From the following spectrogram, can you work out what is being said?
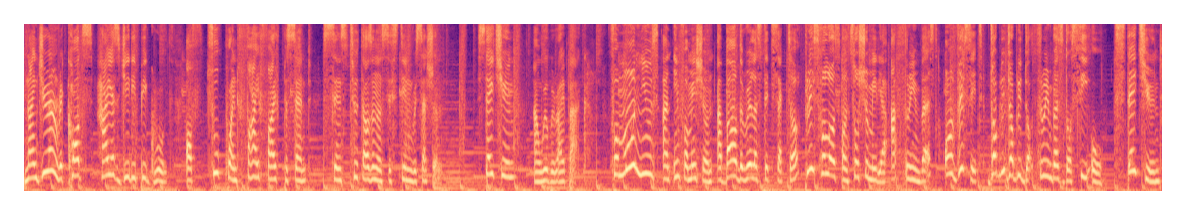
Nigeria records highest GDP growth of 2.55% since 2016 recession. Stay tuned and we'll be right back. For more news and information about the real estate sector, please follow us on social media at 3invest or visit www.3invest.co. Stay tuned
